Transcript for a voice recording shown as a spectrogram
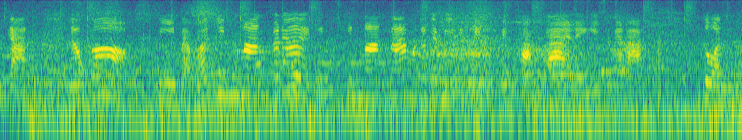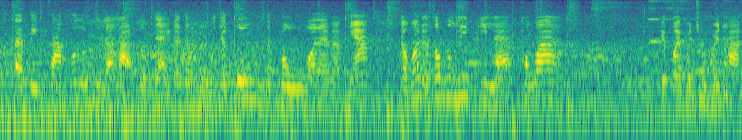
มือนกัน แล้วก็มีแบบว่ากินมังก็ได้กินกินมังนะ มันก็จะมีเป็นเป็นผักได้อะไรอย่างงี้ใช่ไหมคะส่วนแต่ติ่มซำก็รู้อยู่แล้วล่ะส่วนใหญ่ก็จะหมูจะกุ้งจะปูอะไรแบบเนี้ยแต่ว่าเดี๋ยวส้มต้องรีบกินแล้วเพราะว่า เดี๋ยวไปประชุมไม่ทัน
